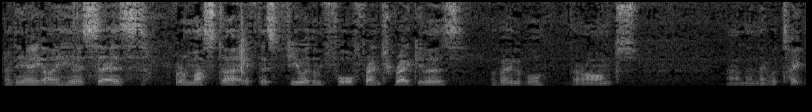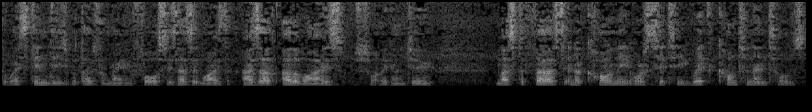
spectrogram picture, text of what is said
And the AI here says for a muster, if there's fewer than four French regulars available, there aren't and then they would take the West Indies with those remaining forces. As it was, as otherwise, which is what they're going to do, muster first in a colony or a city with continentals,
